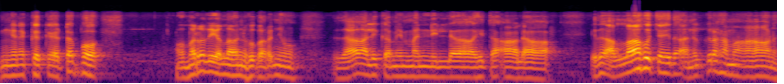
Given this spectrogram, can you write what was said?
ഇങ്ങനെയൊക്കെ കേട്ടപ്പോൾ ഉമറതി അള്ളാഹു പറഞ്ഞു "ദാലിക മിമ്മന്നില്ലാഹി തആല. ഇത് അള്ളാഹു ചെയ്ത അനുഗ്രഹമാണ്.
